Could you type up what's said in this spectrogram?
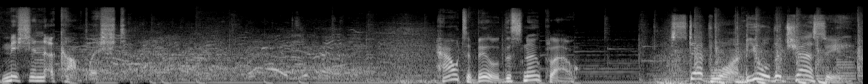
Mission accomplished. How to build the snowplow. Step 1. Build the chassis.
